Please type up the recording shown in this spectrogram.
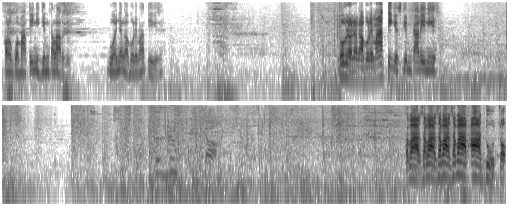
Kalau gua mati ini game kelar sih. Guanya nggak boleh mati guys ya. Gue benar-benar nggak boleh mati guys game kali ini guys. Sabar, sabar, sabar, sabar. Aduh, cok.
